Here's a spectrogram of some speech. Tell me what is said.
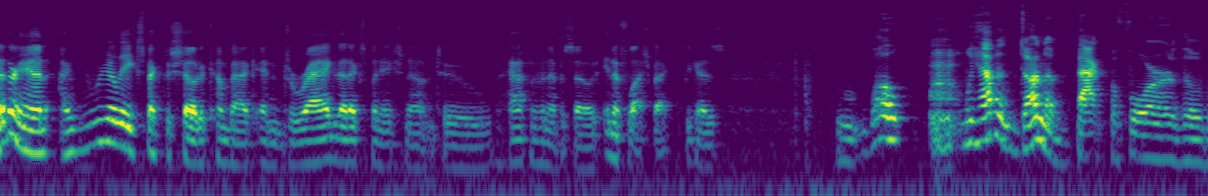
the other hand, I really expect the show to come back and drag that explanation out into half of an episode in a flashback because Well, we haven't done a back before the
